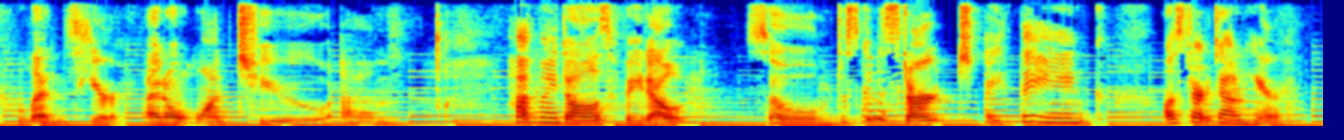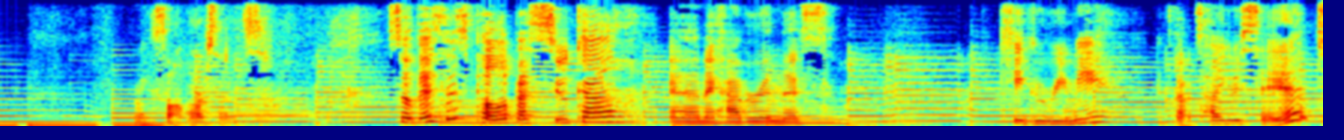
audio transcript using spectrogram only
lens here. I don't want to um, have my dolls fade out. So I'm just gonna start, I think, I'll start down here. Makes a lot more sense. So this is Pullip and I have her in this Kigurumi, if that's how you say it.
